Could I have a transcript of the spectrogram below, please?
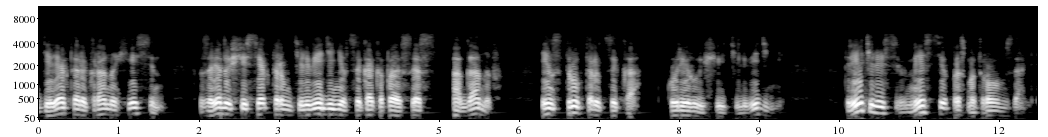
директор экрана Хессин, заведующий сектором телевидения в ЦК КПСС Аганов, инструкторы ЦК, курирующие телевидение, встретились вместе в просмотровом зале.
